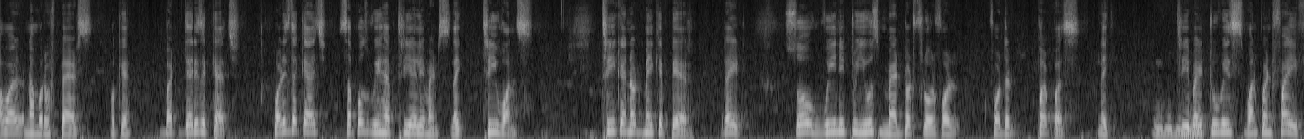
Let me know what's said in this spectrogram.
our number of pairs okay? But there is a catch what is the catch? Suppose we have three elements like three ones. Three cannot make a pair right? So we need to use Math.floor for for that purpose. Like 3 by 2 is 1.5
